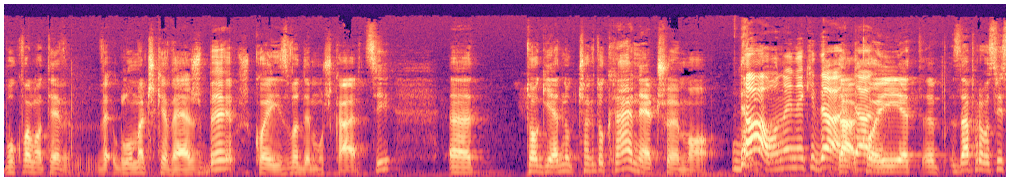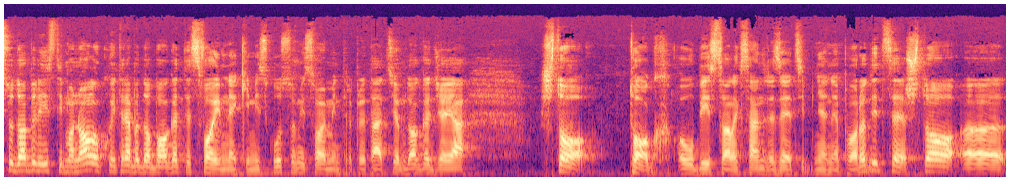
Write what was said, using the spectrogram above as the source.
bukvalno te ve, glumačke vežbe koje izvode muškarci, uh, tog jednog čak do kraja ne čujemo. Da, onaj neki da, da. Da, koji je, e, zapravo svi su dobili isti monolog koji treba da obogate svojim nekim iskustvom i svojom interpretacijom događaja, što tog ubistva Aleksandre Zec i njene porodice, što uh,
